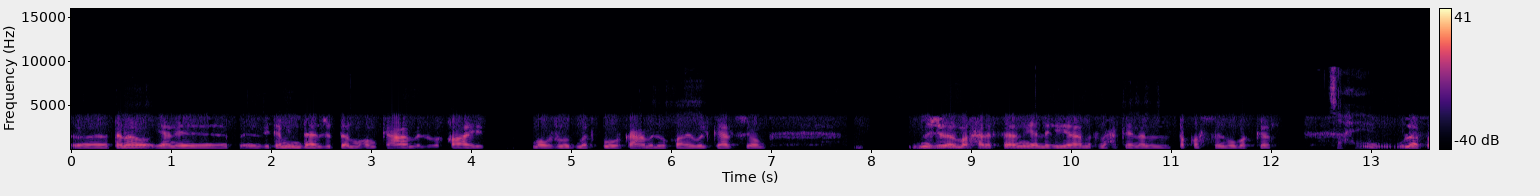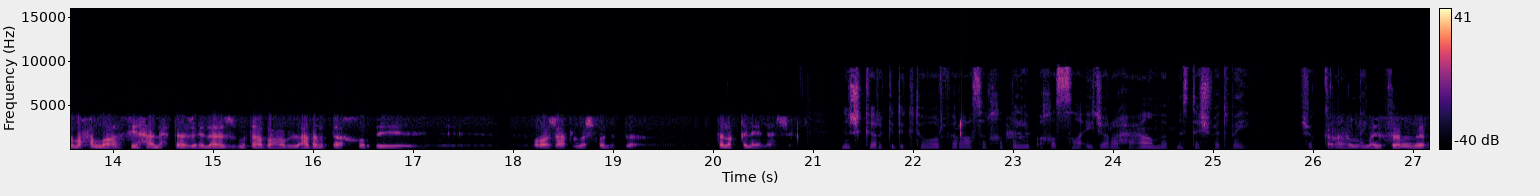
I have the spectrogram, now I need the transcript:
آه، يعني آه، فيتامين د جدا مهم كعامل وقائي موجود مذكور كعامل وقائي والكالسيوم نجي للمرحلة الثانية اللي هي مثل ما حكينا التقصي المبكر صحيح. ولا سمح الله في حال احتاج علاج متابعة عدم التأخر بمراجعة المشفى لتلقي العلاج نشكرك دكتور فراس الخطيب أخصائي جراحة عامة بمستشفى دبي. شكرا الله لك. يسلمك.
